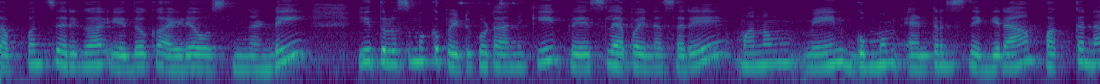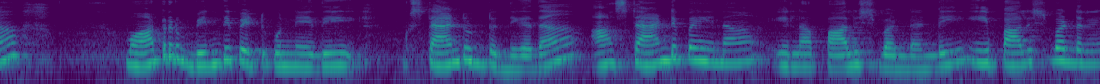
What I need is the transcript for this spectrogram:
తప్పనిసరిగా ఏదో ఒక ఐడియా వస్తుందండి. ఈ తులసి మొక్క పెట్టుకోవడానికి ప్లేస్ లేకపోయినా సరే మనం మెయిన్ గుమ్మం ఎంట్రన్స్ దగ్గర పక్కన వాటర్ బింది పెట్టుకునేది స్టాండ్ ఉంటుంది కదా ఆ స్టాండ్ పైన ఇలా పాలిష్ బండ అండి. ఈ పాలిష్ బండని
